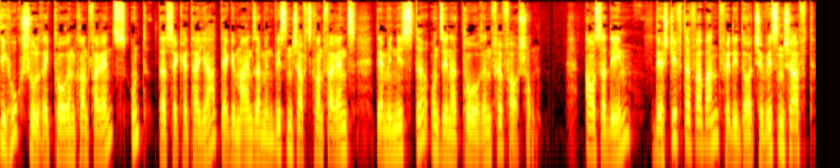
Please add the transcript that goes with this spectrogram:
Die Hochschulrektorenkonferenz und das Sekretariat der gemeinsamen Wissenschaftskonferenz der Minister und Senatoren für Forschung. Außerdem der Stifterverband für die deutsche Wissenschaft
